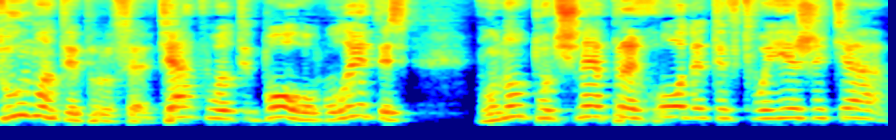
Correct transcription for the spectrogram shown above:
думати про це, дякувати Богу, молитись, воно почне приходити в твоє життя.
